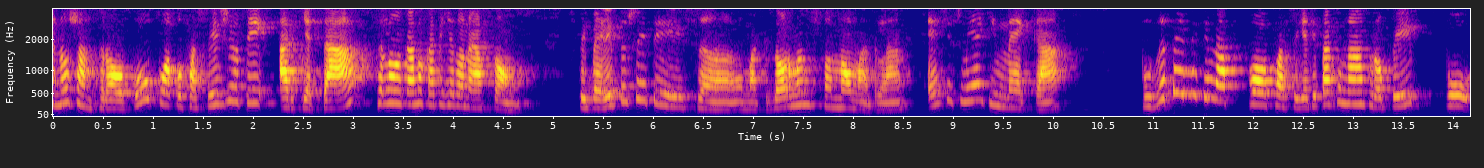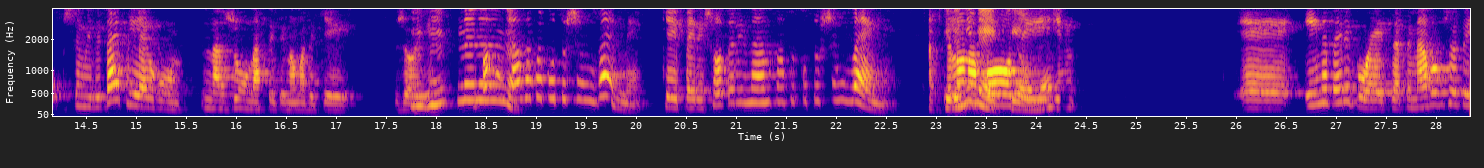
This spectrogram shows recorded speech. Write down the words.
ενός ανθρώπου που αποφασίζει ότι αρκετά θέλω να κάνω κάτι για τον εαυτό μου. Στην περίπτωση της uh, McDormand στο Nomadland, έχεις μια γυναίκα που δεν παίρνει την απόφαση, γιατί υπάρχουν άνθρωποι που συνειδητά επιλέγουν να ζουν αυτή την ομαδική ζωή. Μμμ. Ναι, ναι, Υπάρχουν ναι, και ναι. άνθρωποι που τους συμβαίνει. Και οι περισσότεροι είναι άνθρωποι που τους συμβαίνει. Αυτή Θέλω δεν να είναι πω έτσι ότι όμως. Ε, είναι περίπου έτσι, από την άποψη ότι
